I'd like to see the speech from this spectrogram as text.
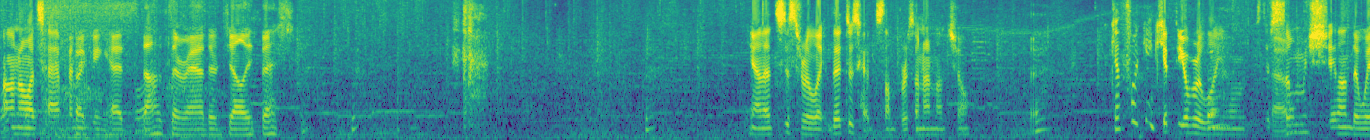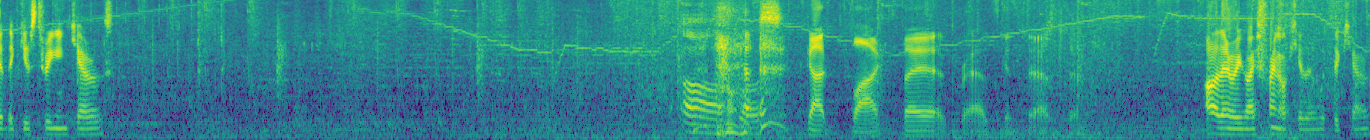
don't know what's happening. Fucking head stomped a random jellyfish. Yeah, that's just really that just had stumpers on a nutshell. I can't fucking hit the overloading one. There's so Oh. much shit on the way that keeps triggering Kjaro's. Oh. Got blocked by a brass contraption. Oh, there we go. I finally hit it with the Kjaro's.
